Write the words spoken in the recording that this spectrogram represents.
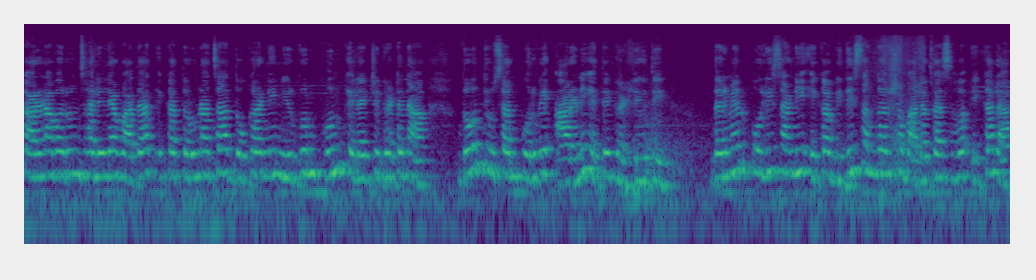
कारणावरून झालेल्या वादात एका तरुणाचा दोघांनी निर्गुण खून केल्याची घटना दोन दिवसांपूर्वी आर्णी येथे घडली होती. दरम्यान पोलिसांनी एका विधी संघर्ष बालकासह एकाला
